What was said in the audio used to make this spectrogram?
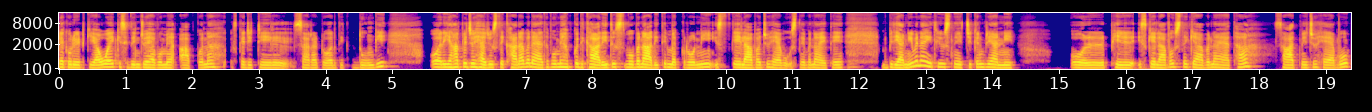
डेकोरेट किया हुआ है। किसी दिन जो है वो मैं आपको ना उसका डिटेल सारा टूर दूँगी। और यहाँ पे जो है जो उसने खाना बनाया था, वो मैं आपको दिखा रही थी, उस, वो बना रही थी मैक्रोनी। इसके अलावा जो है वो उसने बनाए थे, बिरयानी बनाई थी उसने, चिकन बिरयानी। और फिर इसके अलावा उसने क्या बनाया था? साथ में जो है वो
